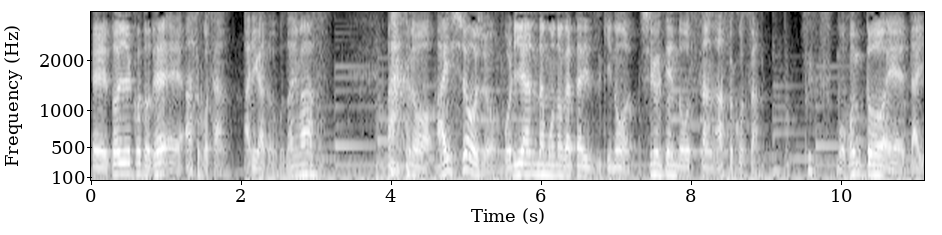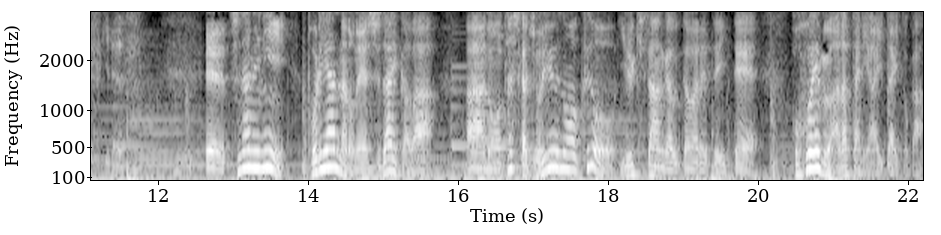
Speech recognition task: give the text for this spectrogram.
えー、ということで、えー、あそこさん、ありがとうございます。あの、愛少女ポリアンナ物語好きの中年のおっさんあそこさん。もう本当、えー、大好きです。えー、ちなみに、ポリアンナのね、主題歌は、あの、確か女優の工藤祐樹さんが歌われていて、微笑むあなたに会いたいとか、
